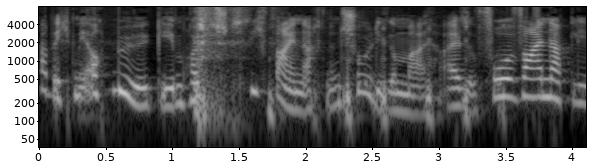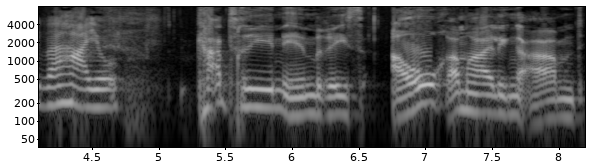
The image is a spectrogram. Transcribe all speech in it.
Habe ich mir auch Mühe gegeben. Heute ist schließlich Weihnachten. Entschuldige mal. Also frohe Weihnacht, lieber Hajo. Katrin Hinrichs, auch am Heiligen Abend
